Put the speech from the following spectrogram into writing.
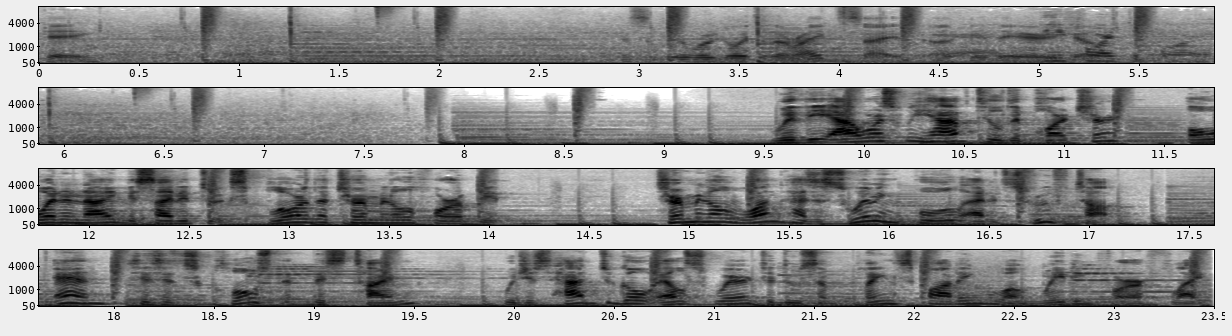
Okay. This, we're going to the right side. Okay, there you go. With the hours we have till departure, Owen and I decided to explore the terminal for a bit. Terminal 1 has a swimming pool at its rooftop, and since it's closed at this time, we just had to go elsewhere to do some plane spotting while waiting for our flight.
